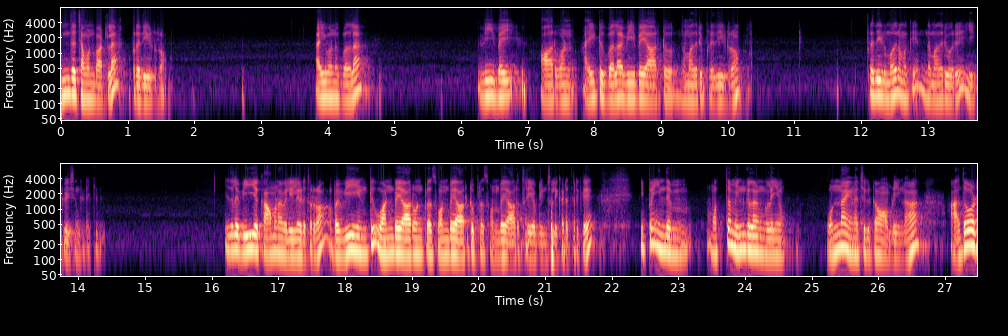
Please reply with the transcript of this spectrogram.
இந்த சமன்பாட்டில் பிரதியிடுறோம். ஐ ஒனுக்கு பதிலாக V by R one I டூக்கு பதிலாக வி பை ஆர் டூ இந்த மாதிரி பிரதியிடுறோம். பிரதியிடும்போது நமக்கு இந்த மாதிரி ஒரு ஈக்குவேஷன் கிடைக்குது. இதில் வியை காமனாக வெளியில் எடுத்துடுறோம். அப்போ V into one by R one plus one by R two plus one by R three அப்படின்னு சொல்லி கிடச்சிருக்கு. இப்போ இந்த மொத்த மின்கலன்களையும் ஒன்றா இணைச்சிக்கிட்டோம் அப்படின்னா அதோட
